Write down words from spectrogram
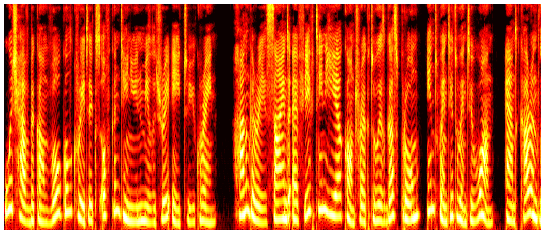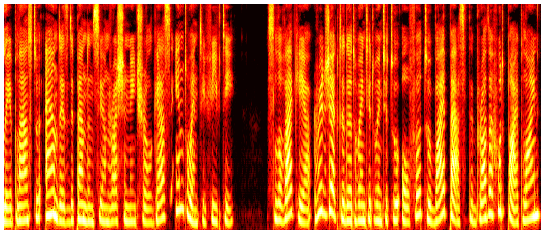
which have become vocal critics of continuing military aid to Ukraine. Hungary signed a 15 year contract with Gazprom in 2021 and currently plans to end its dependency on Russian natural gas in 2050. Slovakia rejected a 2022 offer to bypass the Brotherhood pipeline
